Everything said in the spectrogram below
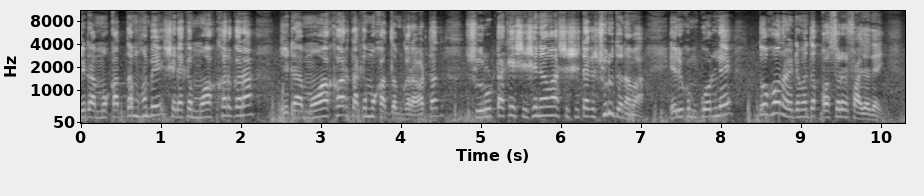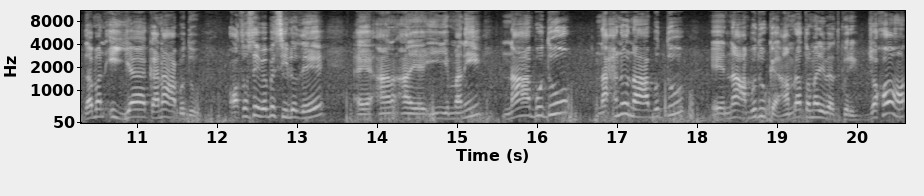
যেটা মোকাদ্দম হবে সেটাকে মোয়াক্ষর করা, যেটা মোয়াক্ষর তাকে মোকাদ্দম করা। অর্থাৎ শুরুটাকে শেষে নেওয়া শেষেটাকে শুরুতে নেওয়া। এরকম করলে তখনও এটার মধ্যে কসরের ফায়দা দেয়। যেমন ইয়া কানা আবুদু অথচ এভাবে ছিল যে মানে না আবুদু নাহনু না আবুদু না আবুদুকে আমরা তোমার ইবাদ করি। যখন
